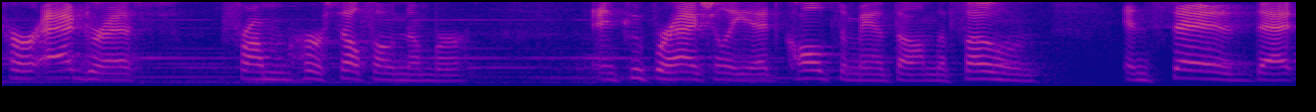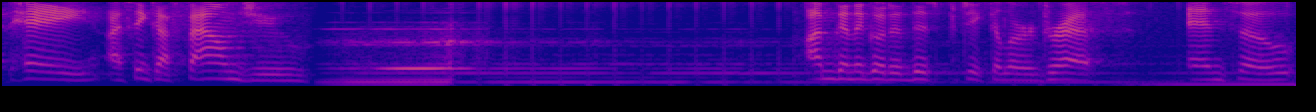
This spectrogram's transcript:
her address from her cell phone number. And Cooper actually had called Samantha on the phone and said that, hey, I think I found you. I'm gonna go to this particular address. And so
